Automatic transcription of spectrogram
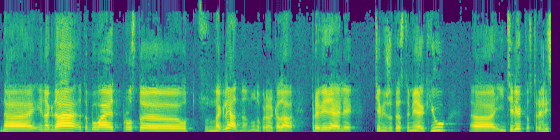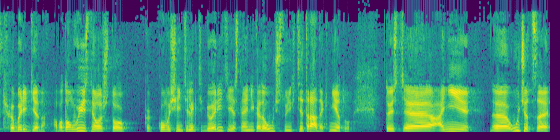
Э, иногда это бывает просто э, вот, наглядно. Ну, например, когда проверяли теми же тестами IQ э, интеллект австралийских аборигенов, а потом выяснилось, что о каком вообще интеллекте говорите, если они когда учатся, у них тетрадок нету. То есть они учатся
